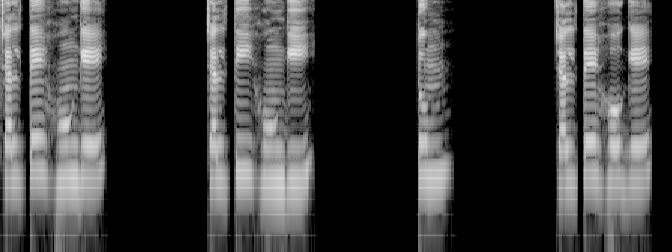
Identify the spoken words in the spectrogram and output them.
चलते होंगे, चलती होंगी, तुम चलते होगे,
